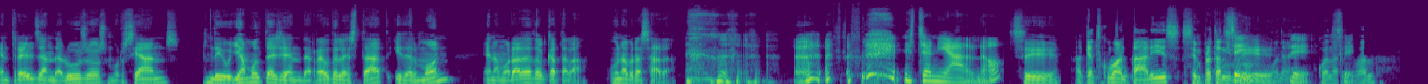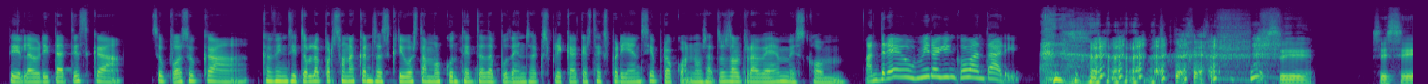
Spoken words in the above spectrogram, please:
entre ells andalusos, murcians... Diu, hi ha molta gent d'arreu de l'estat i del món enamorada del català. una abraçada. és genial, no? Sí, Aquests comentaris sempre tenim Sí, un moment, eh? sí, quan sí. arriben. Sí, la veritat és que suposo que, que fins i tot la persona que ens escriu està molt contenta de poder-nos explicar aquesta experiència, però quan nosaltres el rebem és com Andreu, mira quin comentari! sí, sí, sí.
